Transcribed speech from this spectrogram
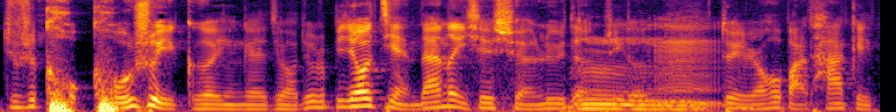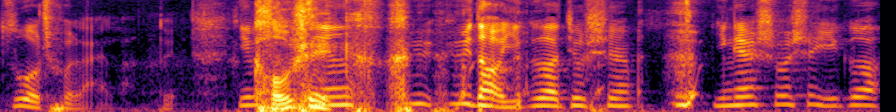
就是口口水歌应该叫，就是比较简单的一些旋律的这个嗯对，然后把它给做出来了。对，因为口水曾经遇遇到一个就是应该说是一个。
